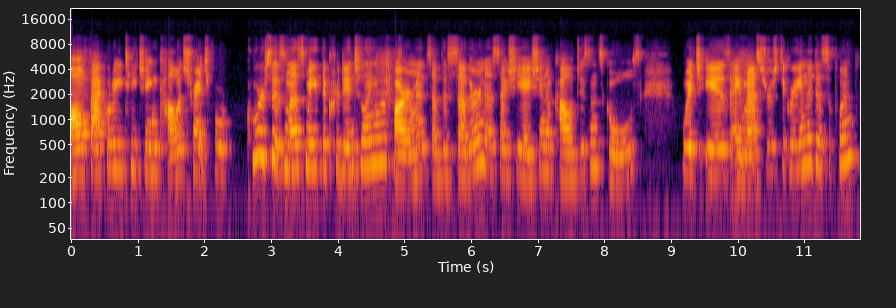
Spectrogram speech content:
All faculty teaching college transfer courses must meet the credentialing requirements of the Southern Association of Colleges and Schools, which is a master's degree in the discipline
